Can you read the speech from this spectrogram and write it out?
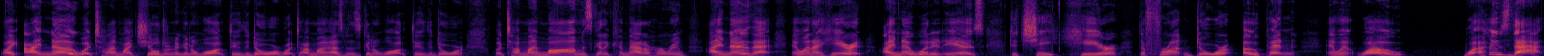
Like, I know what time my children are going to walk through the door, what time my husband is going to walk through the door, what time my mom is going to come out of her room. I know that. And when I hear it, I know what it is. Did she hear the front door open and went, Whoa, what, who's that?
